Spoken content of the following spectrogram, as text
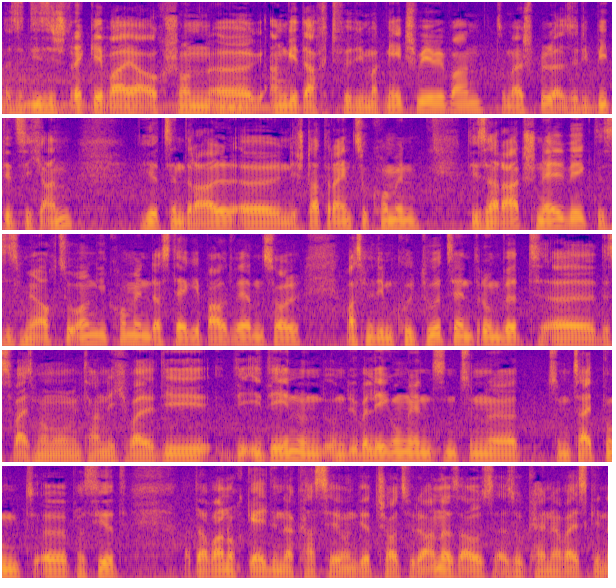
also diese Strecke war ja auch schon äh, angedacht für die Magnetschwebebahn zum Beispiel. Also die bietet sich an. hier zentral äh, in die Stadt reinzukommen. Dieser Radschnellweg, das ist mir auch zu Ohren gekommen, dass der gebaut werden soll. Was mit dem Kulturzentrum wird, äh, das weiß man momentan nicht, weil die, die Ideen und, und Überlegungen sind zu zum Zeitpunkt äh, passiert, da war noch Geld in der Kasse und jetzt schaut es wieder anders aus. Also keiner weiß genau,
